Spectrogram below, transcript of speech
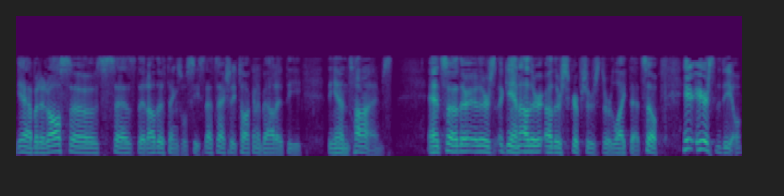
Yeah, but it also says that other things will cease. That's actually talking about at the, the end times. And so there, there's, again, other, other scriptures that are like that. So here, here's the deal.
